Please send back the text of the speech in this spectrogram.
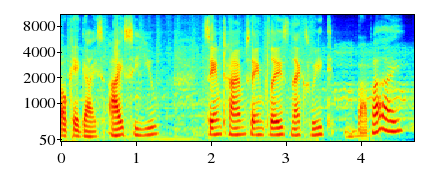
Okay, guys, I see you. Same time, same place next week. Bye bye.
